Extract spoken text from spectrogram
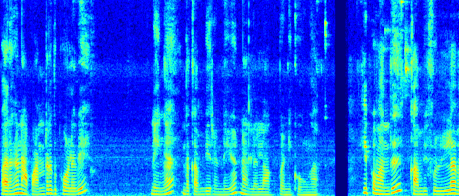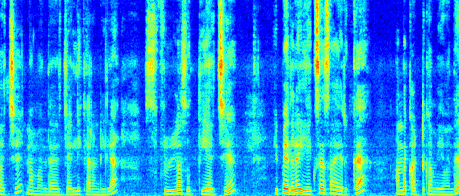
பாருங்கள் நான் பண்ணுறது போலவே நீங்கள் இந்த கம்பி ரெண்டையும் நல்லா லாக் பண்ணிக்கோங்க. இப்போ வந்து கம்பி ஃபுல்லாக வச்சு நம்ம அந்த ஜல்லிக்கரண்டியில் ஃபுல்லாக சுற்றியாச்சு இப்போ இதில் எக்ஸஸாக இருக்க அந்த கட்டு கம்பியை வந்து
